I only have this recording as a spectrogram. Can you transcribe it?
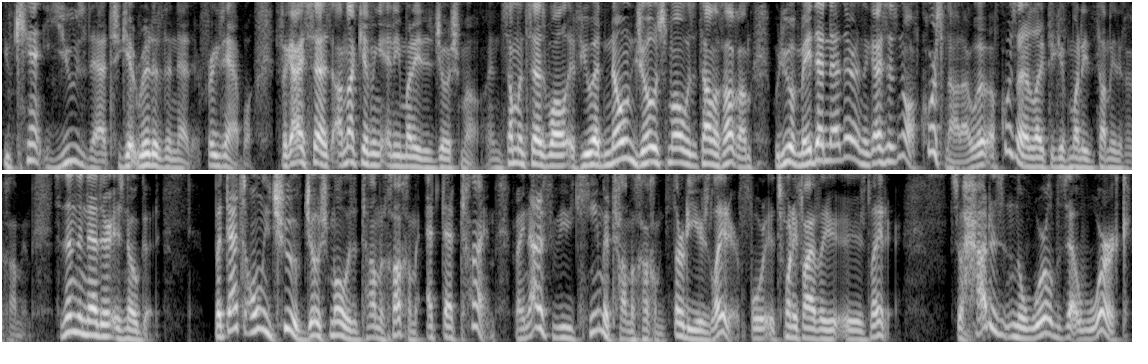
you can't use that to get rid of the nether. For example, if a guy says, I'm not giving any money to Joe Schmo, and someone says, Well, if you had known Joe Schmo was a Talmud Chacham, would you have made that nether?" And the guy says, No, of course not. I would, of course I'd like to give money to Talmud Chachamim. So then the nether is no good. But that's only true if Joe Schmo was a Talmud Chacham at that time, right? Not if he became a Talmud Chacham 30 years later, 40, 25 years later. So how does in the world does that work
